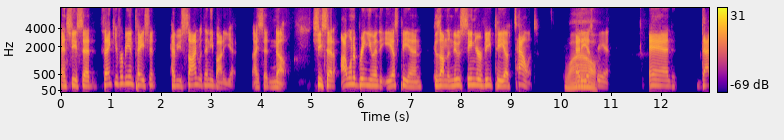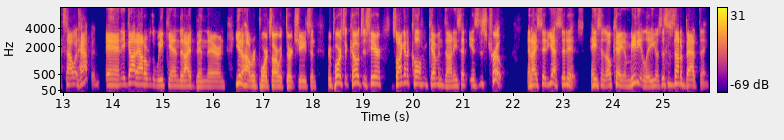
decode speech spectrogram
And she said, Thank you for being patient. Have you signed with anybody yet? I said, No. She said, I want to bring you into ESPN because I'm the new senior VP of talent wow. at ESPN. And that's how it happened. And it got out over the weekend that I'd been there. And you know how reports are with dirt sheets and reports of coaches here. So I got a call from Kevin Dunn. He said, Is this true? And I said, Yes, it is. And he says, Okay, immediately. He goes, This is not a bad thing.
